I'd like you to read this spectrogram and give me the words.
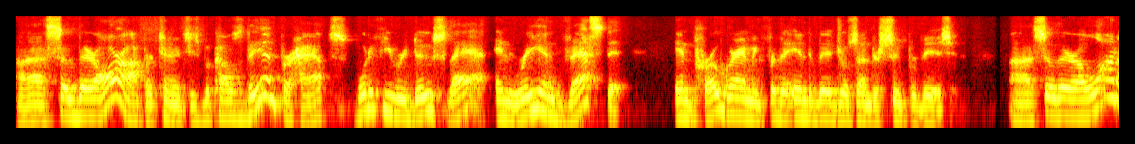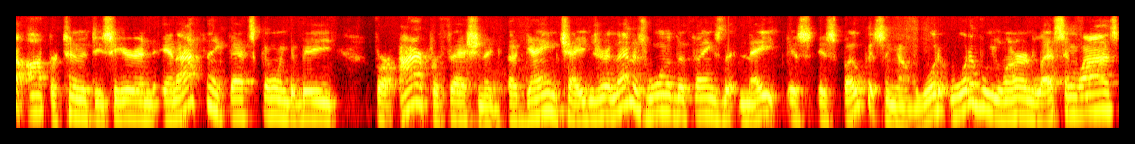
Uh, so there are opportunities because then perhaps what if you reduce that and reinvest it in programming for the individuals under supervision? Uh, so there are a lot of opportunities here, and, and I think that's going to be for our profession a, a, game changer. And that is one of the things that NAPE is is focusing on. What what have we learned lesson wise,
